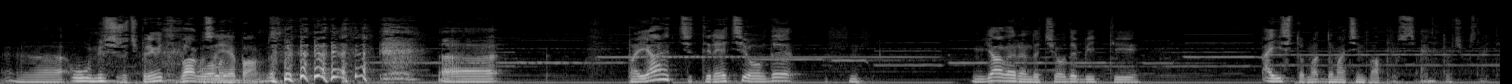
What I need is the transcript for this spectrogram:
Uh, u, misliš da će primiti dva gola? Zajebam. uh, pa ja ću ti reći ovde hm, ja verujem da će ovde biti a isto domaćin 2 plus ajde to ćemo staviti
